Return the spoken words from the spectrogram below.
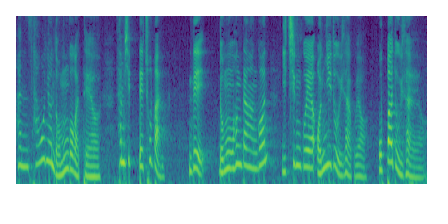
한 4, 5년 넘은 것 같아요. 30대 초반. 근데 너무 황당한 건 이 친구의 언니도 의사고요. 오빠도 의사예요.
